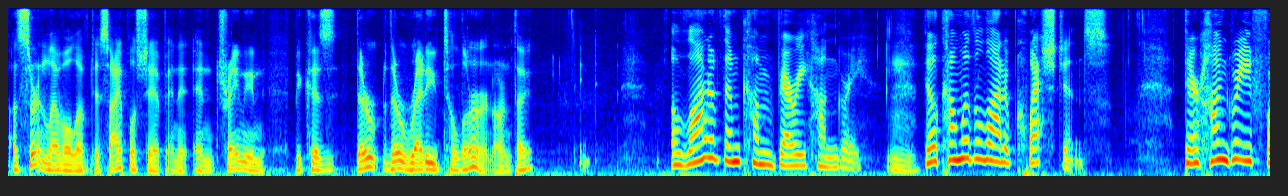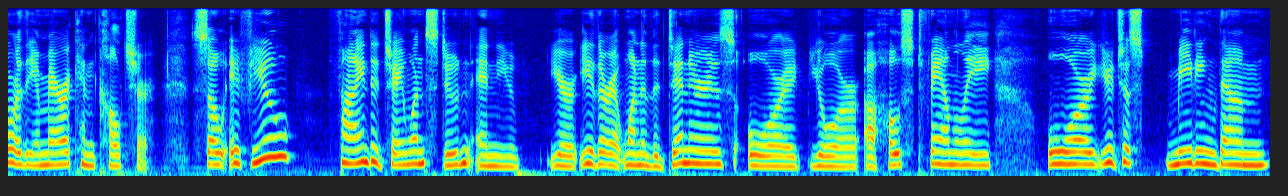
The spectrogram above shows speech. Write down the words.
a certain level of discipleship and and training because they're they're ready to learn, aren't they? A lot of them come very hungry. Mm. They'll come with a lot of questions. They're hungry for the American culture. So if you find a J1 student and you you're either at one of the dinners or you're a host family or you're just meeting them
